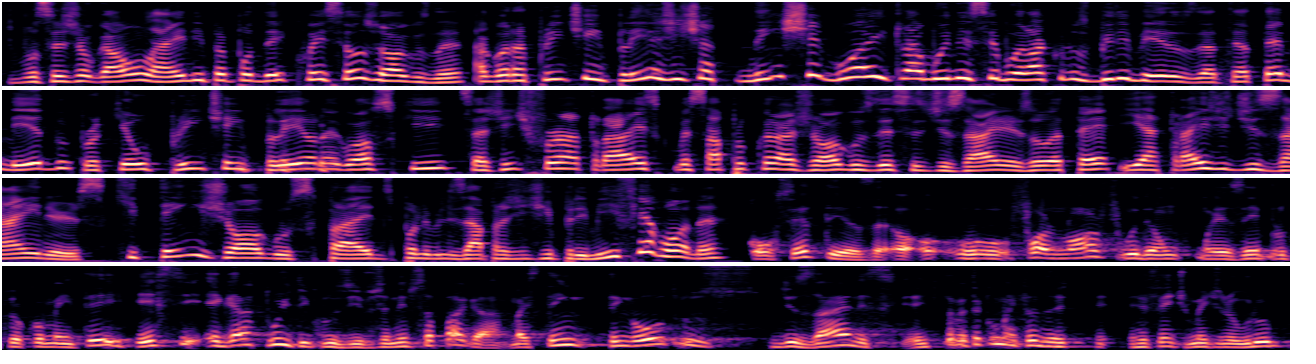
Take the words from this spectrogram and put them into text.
de você jogar online para poder conhecer os jogos, né? Agora, print and play, a gente já nem chegou a entrar muito nesse buraco nos biribeiros, né? Tem até medo, porque o print and play é um negócio que, se a gente for atrás, começar a procurar jogos desses designers, ou até ir atrás de designers que tem jogos para disponibilizar pra gente imprimir, ferrou, né? Com certeza. O, o For Northwood é um, um, exemplo que eu comentei. Esse é gratuito, inclusive, você nem precisa pagar. Mas tem, tem outros designers, a gente estava até comentando recentemente no grupo,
